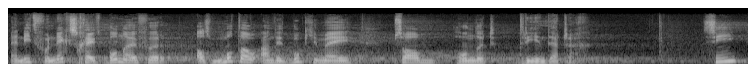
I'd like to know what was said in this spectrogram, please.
En niet voor niks geeft Bonhoeffer als motto aan dit boekje mee Psalm 133. Zie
